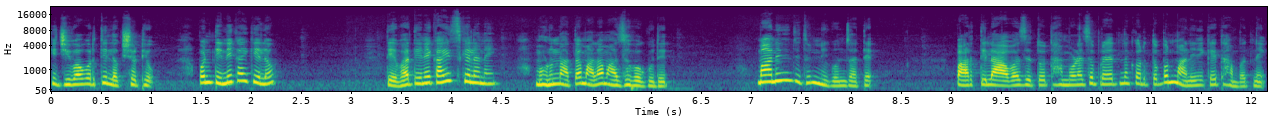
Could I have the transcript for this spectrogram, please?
की जीवावरती लक्ष ठेव. पण तिने काय केलं? तेव्हा तिने काहीच केलं नाही. म्हणून आता मला माझं बघू देत. मानिनी तिथून निघून जाते. पार्थ आवाज येतो थांबवण्याचा प्रयत्न करतो पण मानिनी काही थांबत नाही.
